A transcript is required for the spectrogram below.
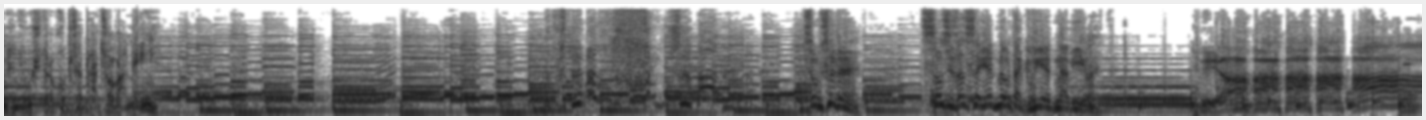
Není už trochu přepracovaný? Sousedé, co si zase jednou tak vyjet na výlet? Jo, Já,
